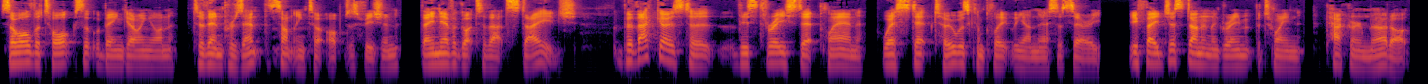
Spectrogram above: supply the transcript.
So all the talks that were being going on to then present something to Optus Vision, they never got to that stage. But that goes to this three step plan where step two was completely unnecessary. If they'd just done an agreement between Packer and Murdoch,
